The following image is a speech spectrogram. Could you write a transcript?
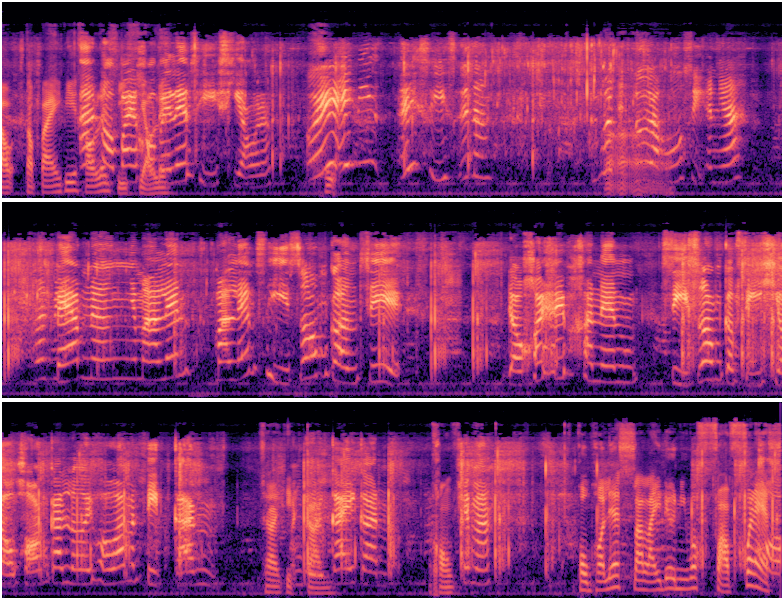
ต่อต่อไปพี่อะเขาเล่นต่อสีไปเขีขยวอเลไปยเล่นสีเขียวนะเฮ้ยไอ้นี่ไอ้สีไอ้นั่นว่า อ่าๆๆ ดูอยากรู้สีอันเนี้ยมันมีแป๊บหนึ่งอย่ามาเล่นมาเล่นสีส้มก่อนสิ เดี๋ยวค่อยให้คะแนนสีส้มกับสีเขียวพร้อมกันเลย เพราะว่ามันติดกัน ใช่ติมัดนอกัน ยู่ใกล้กันอะของใช่ไหม ผมขอเรียกสไลเดอร์นี้ว่าฝาแฝดขอ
